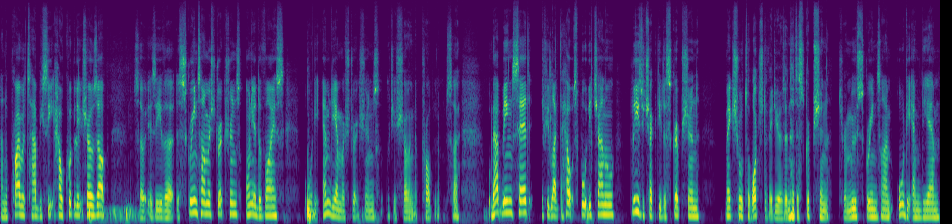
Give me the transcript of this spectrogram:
and the private tab, you see how quickly it shows up. So it is either the screen time restrictions on your device or the MDM restrictions, which is showing the problem. So with that being said, if you'd like to help support the channel, please do check the description. Make sure to watch the videos in the description to remove screen time or the MDM.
